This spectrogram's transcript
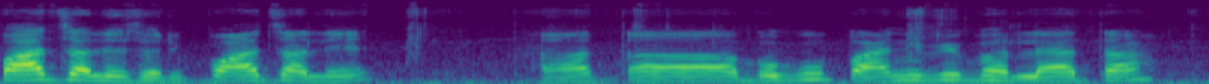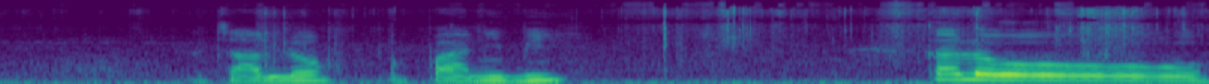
पाच आले सॉरी पाच आले. आता बघू पाणी बी भरलं आहे आता. चाललो पाणी बी. चलो.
